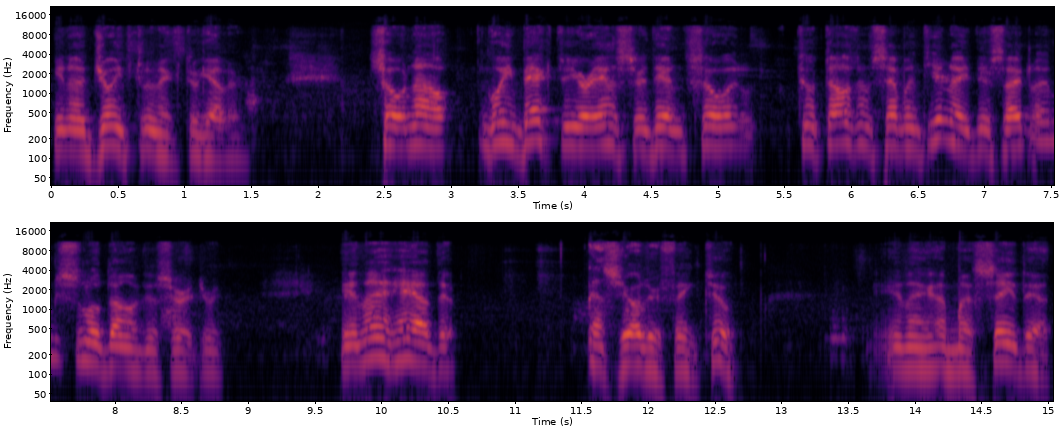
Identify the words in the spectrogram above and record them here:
in a joint clinic together. So now, going back to your answer then, so in 2017, I decided, let me slow down the surgery. And I had, that's the other thing too and I, I must say that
